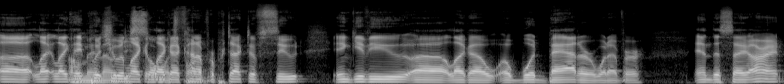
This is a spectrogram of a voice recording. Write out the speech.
Uh, like like they Oh, man, put you in like so like a much kind of a protective suit and give you uh, like a, a wood bat or whatever, and they say, all right,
